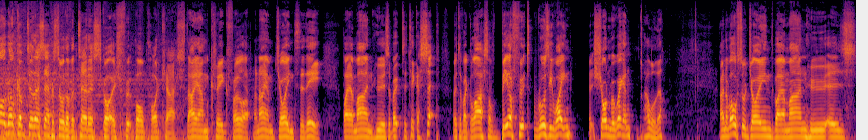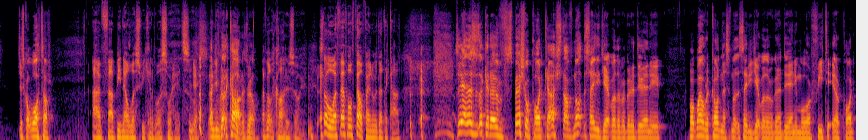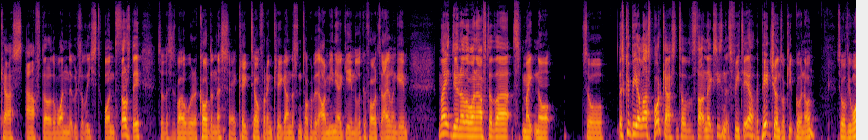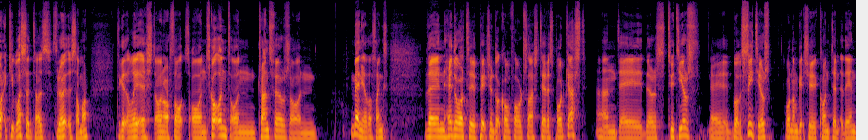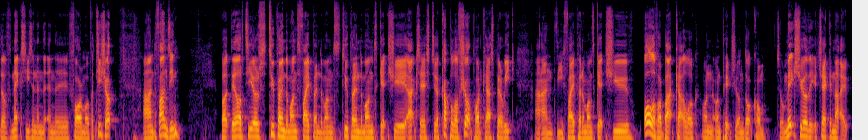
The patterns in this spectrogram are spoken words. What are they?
Hello and welcome to this episode of the Terrace Scottish Football Podcast. I am Craig Fowler and I am joined today by a man who is about to take a sip out of a glass of barefoot rosy wine. It's Shaughan McGuigan. Hello there. And I'm also joined by a man who is just got water. I've I've been ill this week and I've got a sore head. So Yes. and you've got the card as well. I've got the car as well. Still, if, if I felt fine, I would have the car. So yeah, this is a kind of special podcast. I've not decided yet whether we're going to do any. Well, while recording this, I've not decided yet whether we're going to do any more free to air podcasts after the one that was released on Thursday. So this is while we're recording this. Uh, Craig Telfer and Craig Anderson talk about the Armenia game and looking forward to the Ireland game. Might do another one after that. Might not. So this could be our last podcast until the start of next season. It's free to air. The Patreons will keep going on. So if you want to keep listening to us throughout the summer to get the latest on our thoughts on Scotland, on transfers, on many other things, then head over to patreon.com forward slash terrace podcast. And uh, there's two tiers. Uh, well, there's three tiers. One of them gets you content at the end of next season in the, in the form of a t shirt and a fanzine. But the other tiers, £2 a month, £5 a month. £2 a month gets you access to a couple of short podcasts per week. And the £5 a month gets you all of our back catalogue on, on patreon.com. So make sure that you're checking that out.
